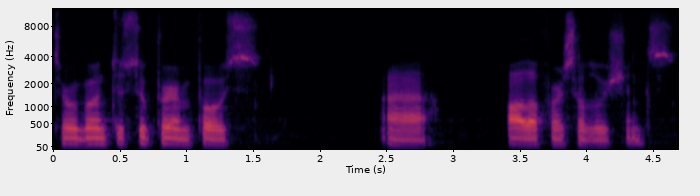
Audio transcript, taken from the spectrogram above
So we're going to superimpose uh, all of our solutions.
